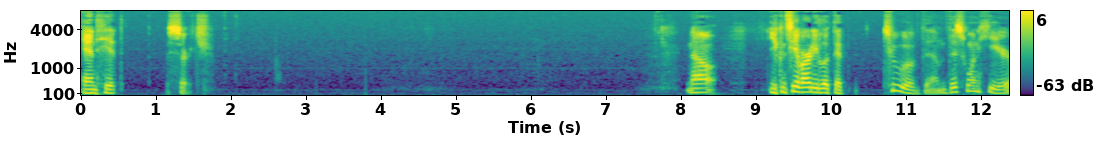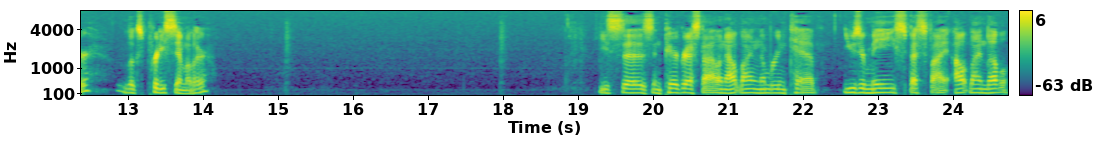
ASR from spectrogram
and hit search. Now, you can see I've already looked at two of them. This one here looks pretty similar. He says in paragraph style and outline numbering tab, user may specify outline level.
